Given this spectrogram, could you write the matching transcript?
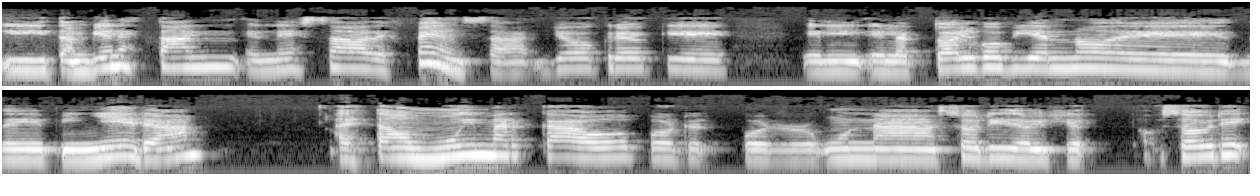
y también están en esa defensa. Yo creo que el, actual gobierno de, de Piñera, ha estado muy marcado por, por una sobreideología sobre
